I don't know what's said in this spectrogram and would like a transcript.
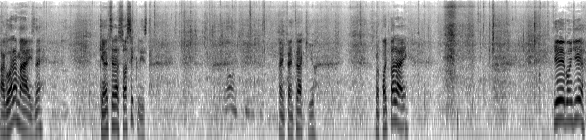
Agora mais, né? Que antes era só ciclista. Onde A gente vai entrar aqui, ó. Mas pode parar, hein? E aí, bom dia.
